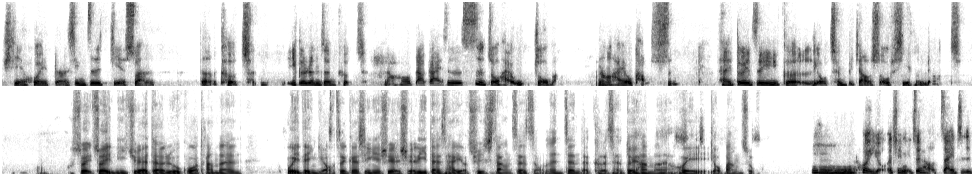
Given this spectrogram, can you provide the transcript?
协会的薪资结算的课程，一个认证课程，然后大概是四周还五周吧。然后还有考试，才对这一个流程比较熟悉和了解。所以，所以你觉得，如果他们不一定有这个心理学学历，但是他有去上这种认证的课程，对他们会有帮助？嗯，会有，而且你最好在职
